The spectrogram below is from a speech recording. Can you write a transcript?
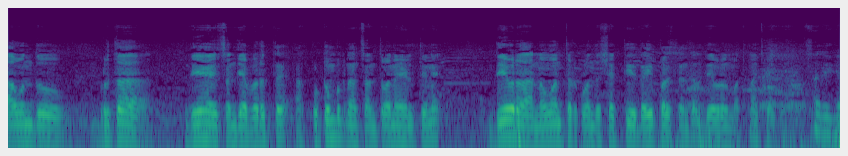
ಆ ಒಂದು ಮೃತ ದೇಹ ಸಂಜೆ ಬರುತ್ತೆ. ಆ ಕುಟುಂಬಕ್ಕೆ ನಾನು ಸಂತವನ ಹೇಳ್ತೀನಿ. ದೇವರ ನೋವನ್ನು ತಡ್ಕೊಂಡ ಶಕ್ತಿ ದಯಪಡಿಸಿ ಅಂತ ದೇವರ ಮಾತ್ರ ನಾನು ಕೇಳ್ತೀನಿ ಸರ್ ಈಗ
